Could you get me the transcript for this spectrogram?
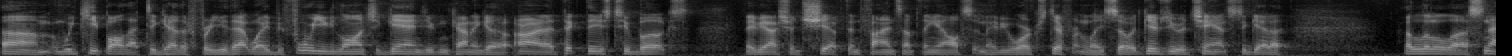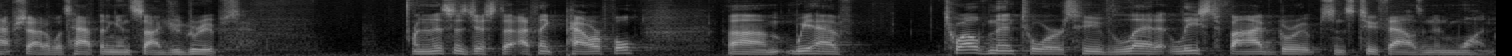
Um, and we keep all that together for you. That way, before you launch again, you can kind of go, all right, I picked these two books. Maybe I should shift and find something else that maybe works differently. So it gives you a chance to get a, a little uh, snapshot of what's happening inside your groups. And this is just, uh, I think, powerful. Um, we have 12 mentors who've led at least five groups since 2001.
